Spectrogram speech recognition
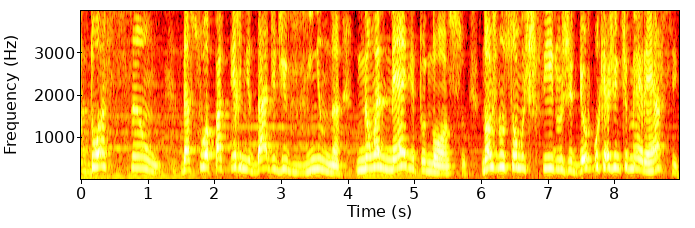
doação da sua paternidade divina não é mérito nosso. Nós não somos filhos de Deus porque a gente merece,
